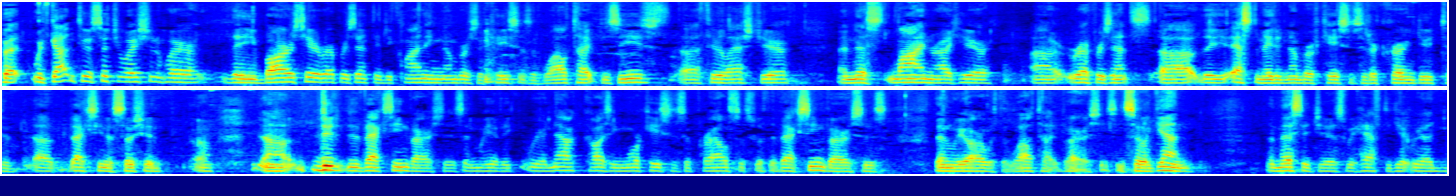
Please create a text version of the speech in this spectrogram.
But we've gotten to a situation where the bars here represent the declining numbers of cases of wild type disease uh, through last year, and this line right here uh, represents uh, the estimated number of cases that are occurring due to uh, vaccine associated uh, uh, due to vaccine viruses, and we have we are now causing more cases of paralysis with the vaccine viruses than we are with the wild type viruses. And so again, the message is we have to get rid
